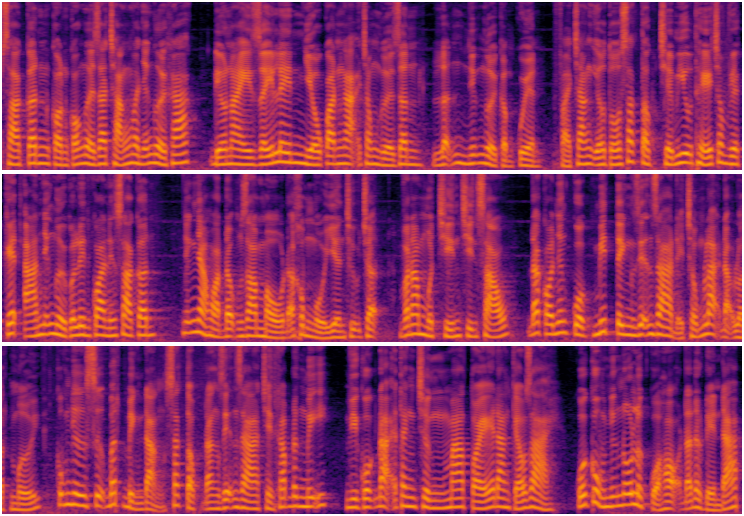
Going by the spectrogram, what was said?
xà cân còn có người da trắng và những người khác. Điều này dấy lên nhiều quan ngại trong người dân lẫn những người cầm quyền. Phải chăng yếu tố sắc tộc chiếm ưu thế trong việc kết án những người có liên quan đến Sa cân? những nhà hoạt động da màu đã không ngồi yên chịu trận. Vào năm 1996, đã có những cuộc meeting diễn ra để chống lại đạo luật mới, cũng như sự bất bình đẳng sắc tộc đang diễn ra trên khắp nước Mỹ. Vì cuộc đại thanh trừng ma tóe đang kéo dài, Cuối cùng những nỗ lực của họ đã được đền đáp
